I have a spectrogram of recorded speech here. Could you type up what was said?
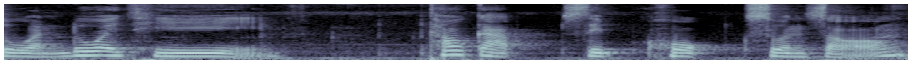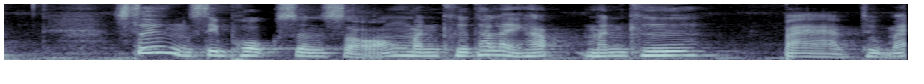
ส่วนด้วย t เท่ากับ 16 ส่วน 2 ซึ่ง 16 ส่วน 2 มันคือเท่าไหร่ครับ มันคือ 8 ถูกไหม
